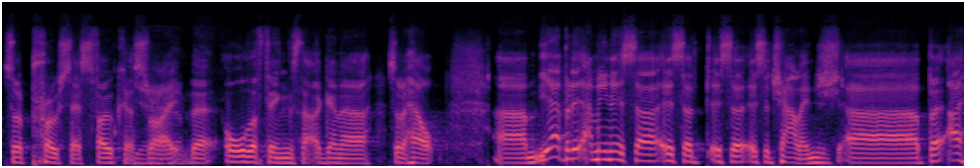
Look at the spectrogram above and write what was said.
sort of process focus, yeah. right? That all the things that are going to sort of help. Um, yeah, but it, I mean, it's a, it's a, it's a, it's a challenge. Uh, but I,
